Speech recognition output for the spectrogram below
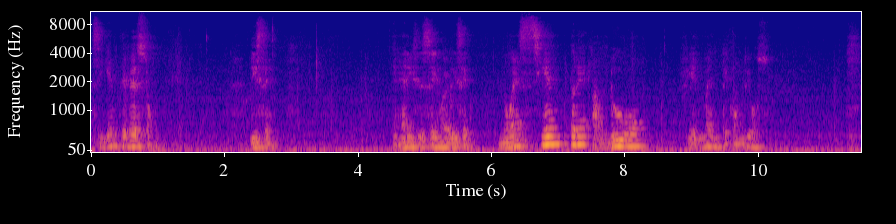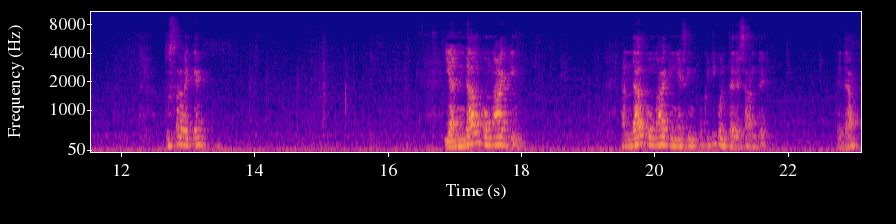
Siguiente verso. Dice, en Génesis 6.9 dice, no siempre anduvo fielmente con Dios. ¿Tú sabes qué? Y andar con alguien, andar con alguien es un poquitico interesante, ¿verdad?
